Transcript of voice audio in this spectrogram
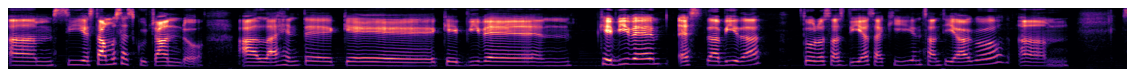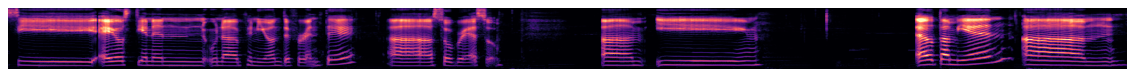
um, si estamos escuchando a la gente que, que, vive, que vive esta vida todos los días aquí en Santiago. um, si ellos tienen una opinión diferente ah, sobre eso. Um, y él también,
